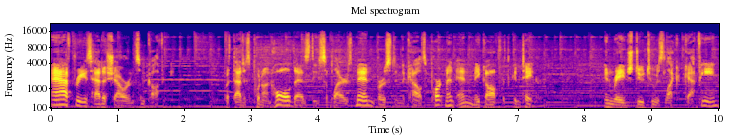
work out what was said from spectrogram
after he's had a shower and some coffee. But that is put on hold as the supplier's men burst into Kyle's apartment and make off with the container. Enraged due to his lack of caffeine,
